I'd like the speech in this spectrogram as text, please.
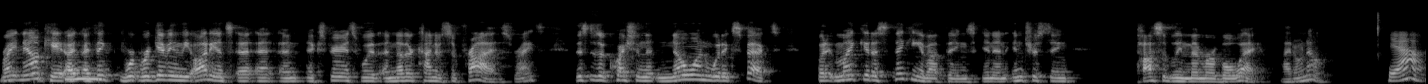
Right now, Kate, I, I mm. think we're, we're, giving the audience a, a, an experience with another kind of surprise, right? This is a question that no one would expect, but it might get us thinking about things in an interesting, possibly memorable way. I don't know. Yeah.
